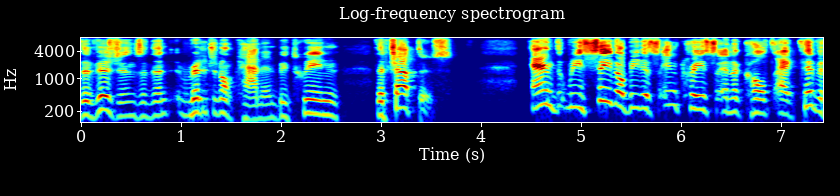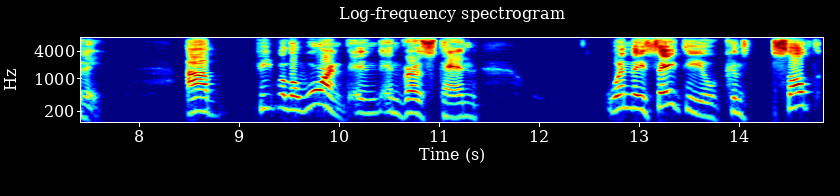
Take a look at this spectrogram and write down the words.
divisions in the original canon between the chapters. And we see there'll be this increase in occult activity. Uh, people are warned in, in verse 10 when they say to you, consult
